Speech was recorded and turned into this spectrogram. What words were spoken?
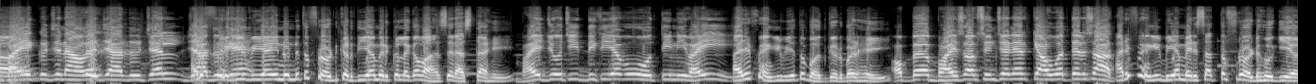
भाई कुछ ना होगा जादू चल जादू भैया इन्होंने तो फ्रॉड कर दिया मेरे को लगा वहाँ से रास्ता है। भाई जो चीज़ दिखती है वो होती नहीं भाई। अरे फ्रैंकलिन भैया तो बहुत गड़बड़ है। अबे भाई साहब यार क्या हुआ तेरे साथ? अरे फ्रैंकलिन भैया मेरे साथ तो फ्रॉड हो गया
